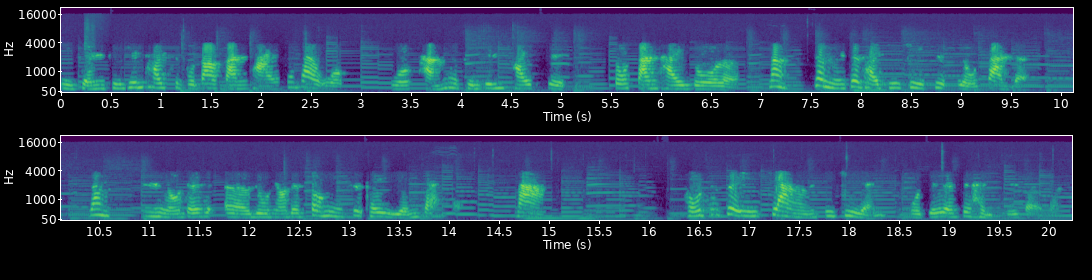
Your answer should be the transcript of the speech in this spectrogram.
以前平均胎次不到三胎，现在我我场内平均胎次都三胎多了，那证明这台机器是友善的，让牛的呃乳牛的寿命是可以延展的。那投资这一项机器人，我觉得是很值得的。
